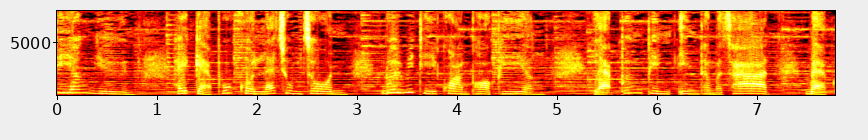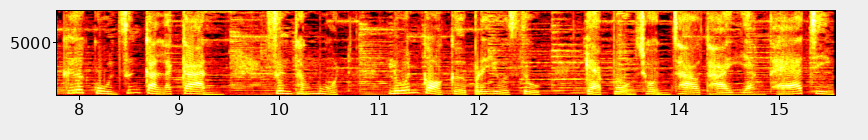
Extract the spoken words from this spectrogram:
ที่ยั่งยืน ให้แก่ผู้คนและชุมชน ด้วยวิถีความพอเพียง และพึ่งพิงอิงธรรมชาติ แบบเกื้อกูลซึ่งกันและกัน ซึ่งทั้งหมดล้วนก่อเกิดประโยชน์สุข แก่ปวงชนชาวไทยอย่างแท้จริง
